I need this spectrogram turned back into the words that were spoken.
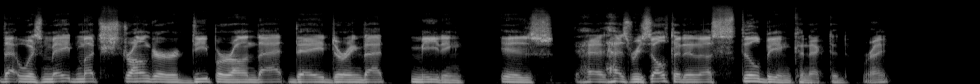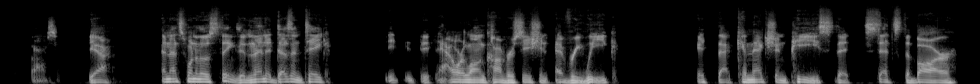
that was made much stronger, deeper on that day during that meeting is ha- has resulted in us still being connected, right? awesome. Yeah. And that's one of those things. And then it doesn't take an hour long conversation every week. It's that connection piece that sets the bar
